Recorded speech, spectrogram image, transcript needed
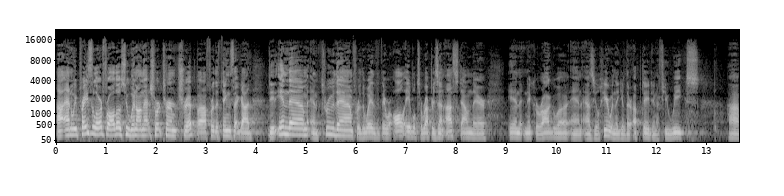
Uh, and we praise the Lord for all those who went on that short term trip, uh, for the things that God did in them and through them, for the way that they were all able to represent us down there in Nicaragua. And as you'll hear when they give their update in a few weeks, uh,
